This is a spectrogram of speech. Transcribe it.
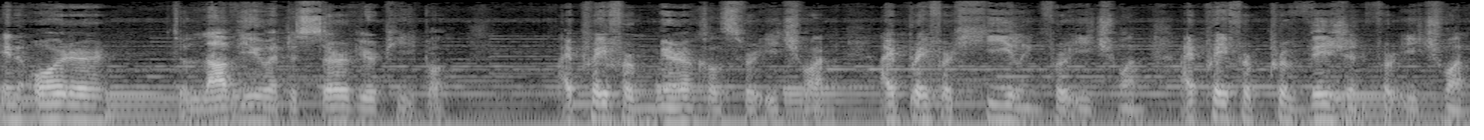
in order to love you and to serve your people. I pray for miracles for each one. I pray for healing for each one. I pray for provision for each one.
